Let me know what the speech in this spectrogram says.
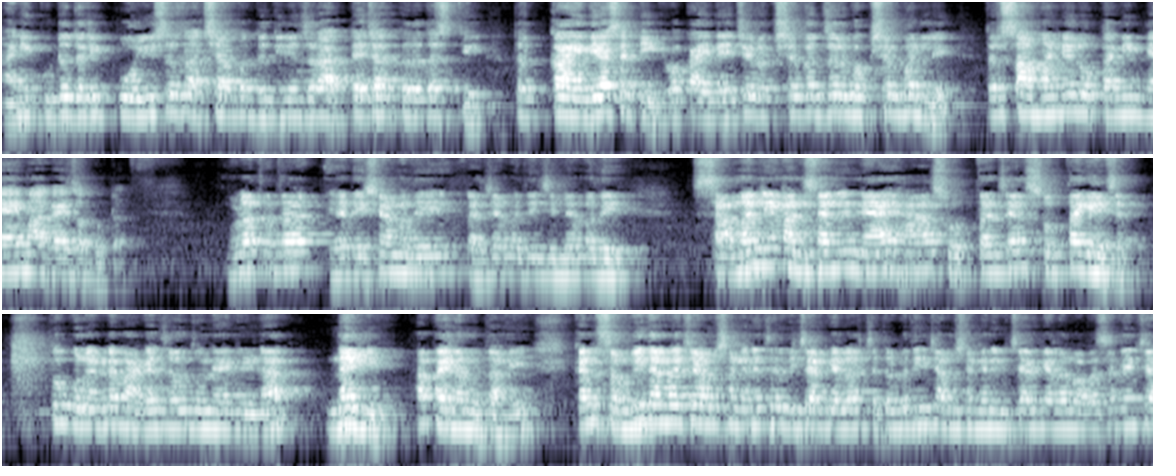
आणि कुठंतरी पोलीसच अशा पद्धतीने जर अत्याचार करत असतील तर कायद्यासाठी किंवा कायद्याचे रक्षकच जर भक्षक बनले तर सामान्य लोकांनी न्याय मागायचा कुठं? मुळात आता या देशामध्ये राज्यामध्ये जिल्ह्यामध्ये सामान्य माणसाने न्याय हा स्वतःच्या स्वतः घ्यायचा आहे. तो कुणाकडे मागायला जाऊन तो न्याय मिळणार नाही हा पहिला मुद्दा आहे. कारण संविधानाच्या अनुषंगाने जर विचार केला छत्रपतींच्या अनुषंगाने विचार केला बाबासाहेब यांच्या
